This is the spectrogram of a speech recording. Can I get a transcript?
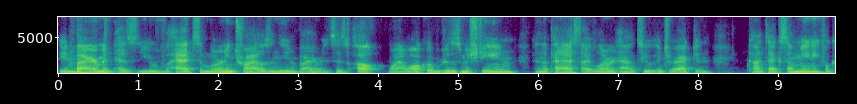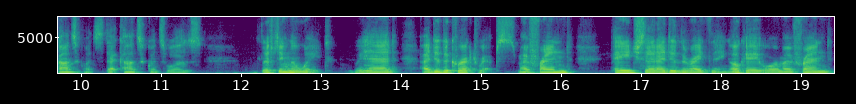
the environment has you've had some learning trials in the environment. It says, oh, when I walk over to this machine in the past, I've learned how to interact and contact some meaningful consequence. That consequence was lifting the weight. We Mhm. had, I did the correct reps. My friend Paige said I did the right thing. Okay, or my friend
